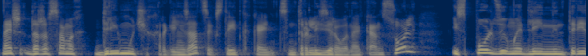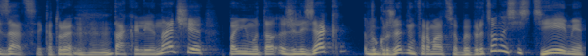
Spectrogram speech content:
Знаешь, даже в самых дремучих организациях стоит какая-нибудь централизированная консоль, используемая для инвентаризации, которая Мгм. так или иначе, помимо того, железяк, выгружает информацию об операционной системе,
